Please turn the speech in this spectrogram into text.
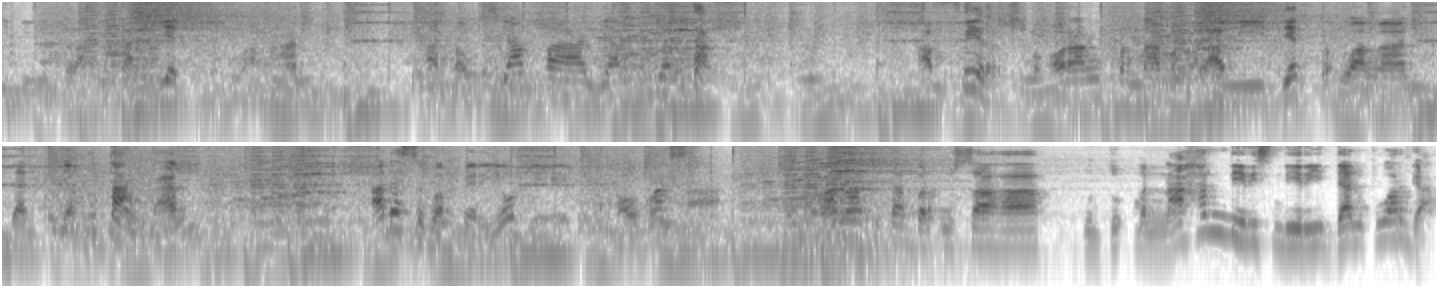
ini melakukan diet keuangan atau siapa yang punya utang? Hampir semua orang pernah mengalami diet keuangan dan punya utang kan? Ada sebuah periode atau masa di mana kita berusaha untuk menahan diri sendiri dan keluarga,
